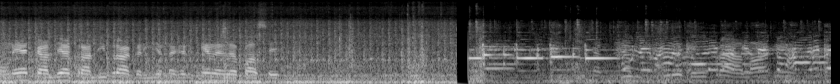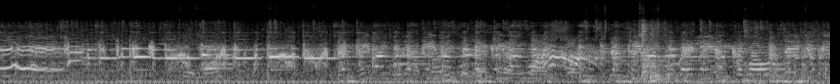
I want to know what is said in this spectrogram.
ਆਉਣੇ ਆ ਚੱਲਦੇ ਆ ਟਰਾਲੀ ਭਰਾ ਕਰੀ ਜਾਂਦਾ, ਖਿੜਕੀਆਂ ਦੇ ਪਾਸੇ। ਰੱਖੀ ਨੂੰ ਪਹਿਲੀਆਂ ਖਵਾਉਣ ਦੇ ਚੁੱਕੀ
